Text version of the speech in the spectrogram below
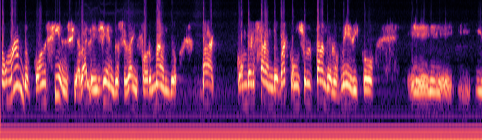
tomando conciencia, va leyendo, se va informando, va conversando, va consultando a los médicos, eh, y,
